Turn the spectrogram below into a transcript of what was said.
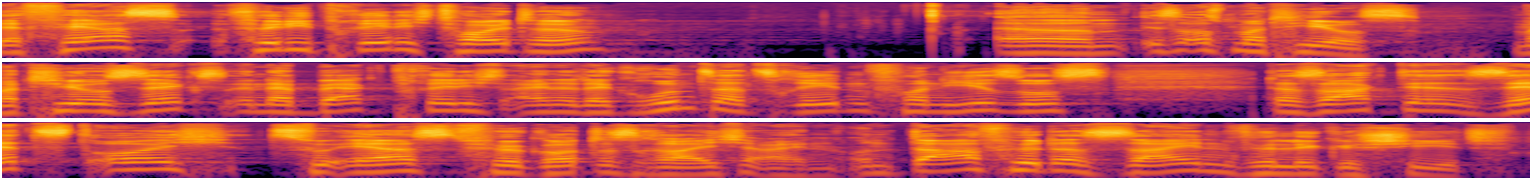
Der Vers für die Predigt heute ähm, ist aus Matthäus. Matthäus 6 in der Bergpredigt, eine der Grundsatzreden von Jesus. Da sagt er, setzt euch zuerst für Gottes Reich ein und dafür, dass sein Wille geschieht.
